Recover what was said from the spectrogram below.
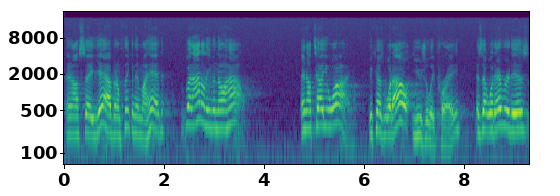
And I'll say, yeah, but I'm thinking in my head, but I don't even know how. And I'll tell you why. Because what I'll usually pray is that whatever it is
